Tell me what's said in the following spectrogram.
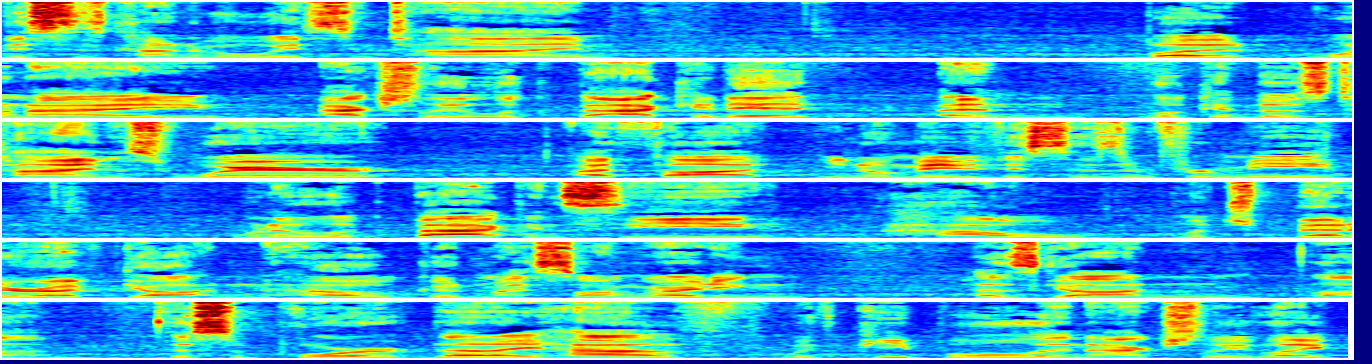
This is kind of a waste of time. But when I actually look back at it and look at those times where I thought, you know, maybe this isn't for me, when I look back and see how much better I've gotten, how good my songwriting has gotten, um, the support that I have with people, and actually like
